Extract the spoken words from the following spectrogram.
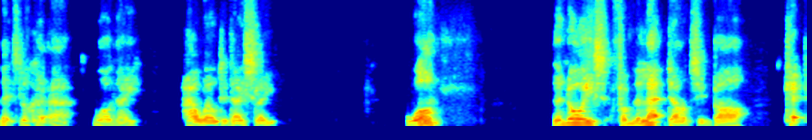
Let's look at uh, what they, how well did they sleep? One the noise from the lap dancing bar kept.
